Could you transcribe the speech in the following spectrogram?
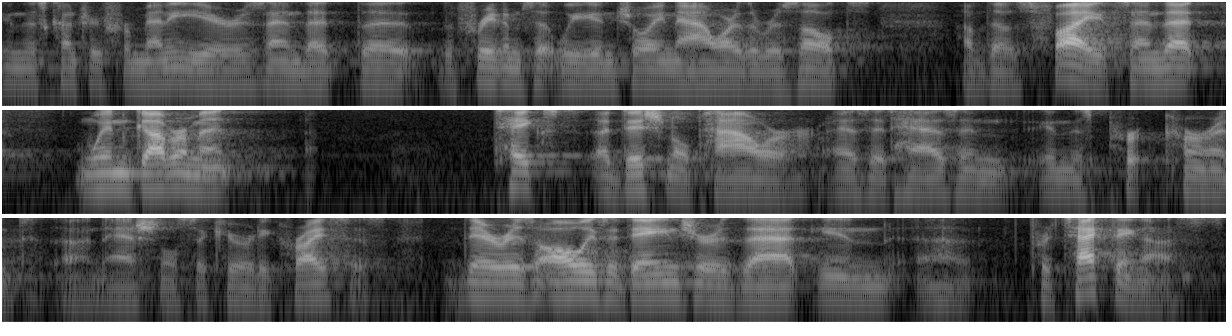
in this country for many years and that the, the freedoms that we enjoy now are the results of those fights and that when government takes additional power as it has in, in this current uh, national security crisis, there is always a danger that in uh, protecting us,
